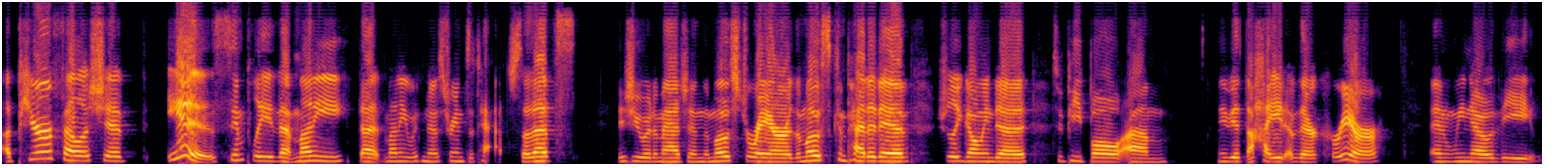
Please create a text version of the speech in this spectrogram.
A pure fellowship is simply that money, that money with no strings attached. So that's, as you would imagine, the most rare, the most competitive, usually going to, to people um, maybe at the height of their career. And we know the,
